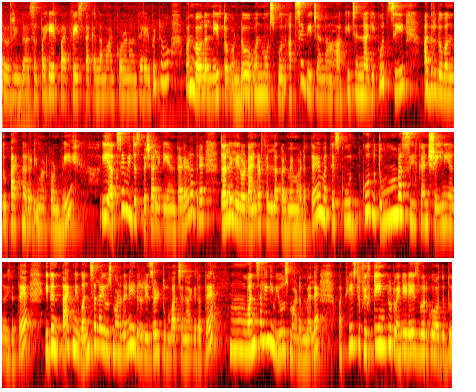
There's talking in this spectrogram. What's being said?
ಇರೋದ್ರಿಂದ ಸ್ವಲ್ಪ ಹೇರ್ ಪ್ಯಾಕ್ ಫೇಸ್ ಪ್ಯಾಕ್ ಎಲ್ಲ ಮಾಡ್ಕೊಳ್ಳೋಣ ಅಂತ ಹೇಳಿಬಿಟ್ಟು ಒಂದು ಬೌಲಲ್ಲಿ ನೀರು ತೊಗೊಂಡು ಒಂದು ಮೂರು ಸ್ಪೂನ್ ಅಗಸೆ ಬೀಜನ ಹಾಕಿ ಚೆನ್ನಾಗಿ ಕುದಿಸಿ ಅದ್ರದ್ದು ಒಂದು ಪ್ಯಾಕ್ನ ರೆಡಿ ಮಾಡ್ಕೊಂಡ್ವಿ. ಈ ಅಗಸೆ ಬೀಜ ಸ್ಪೆಷಾಲಿಟಿ ಅಂತ ಹೇಳಿದ್ರೆ ತಲೆಯಲ್ಲಿರೋ ಡ್ಯಾಂಡ್ರಫ್ ಎಲ್ಲ ಕಡಿಮೆ ಮಾಡುತ್ತೆ ಮತ್ತು ಸ್ಕೂದ್, ಕೂದಲು ತುಂಬ ಸಿಲ್ಕ್ ಆ್ಯಂಡ್ ಶೈನಿಯಾಗಿರುತ್ತೆ ಇದನ್ನು ಪ್ಯಾಕ್ ನೀವು ಒಂದು ಸಲ ಯೂಸ್ ಮಾಡಿದ್ರೆ ಇದರ ರಿಸಲ್ಟ್ ತುಂಬ ಚೆನ್ನಾಗಿರುತ್ತೆ. ಒಂದ್ಸಲಿ ನೀವು ಯೂಸ್ ಮಾಡಿದ್ಮೇಲೆ at least fifteen to twenty ಡೇಸ್ವರೆಗೂ ಅದ್ರದ್ದು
